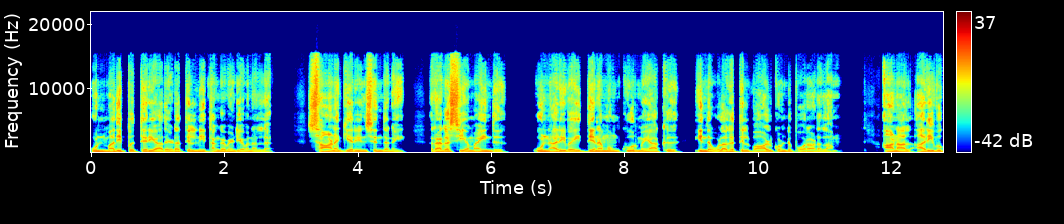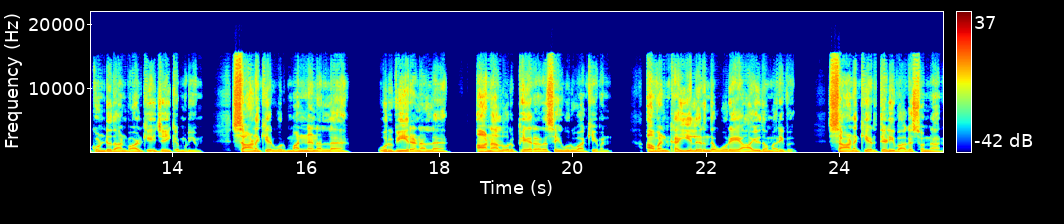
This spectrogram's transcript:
உன் மதிப்பு தெரியாத இடத்தில் நீ தங்க வேண்டியவன் அல்ல. சாணக்கியரின் சிந்தனை. ரகசியம் ஐந்து. உன் அறிவை தினமும் கூர்மையாக்கு. இந்த உலகத்தில் வாழ் கொண்டு போராடலாம். ஆனால் அறிவு கொண்டுதான் வாழ்க்கையை ஜெயிக்க முடியும். சாணக்கியர் ஒரு மன்னன் அல்ல ஒரு வீரன் அல்ல ஆனால் ஒரு பேரரசை உருவாக்கியவன். அவன் கையில் இருந்த ஒரே ஆயுதம் அறிவு. சாணக்கியர் தெளிவாக சொன்னார்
